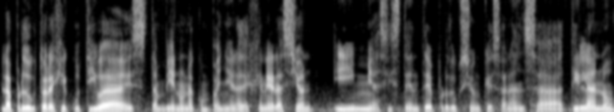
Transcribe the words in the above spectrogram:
la productora ejecutiva es también una compañera de generación y mi asistente de producción, que es Aranza Tilano,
